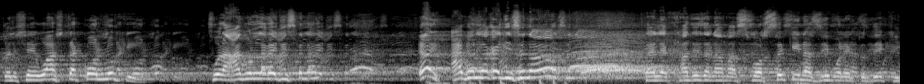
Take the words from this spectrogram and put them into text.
তাহলে সেই ওয়াশটা করল কি? পুরো আগুন লাগাই দিছে না? এই, আগুন লাগাই দিছে না? তাইলে খাদিজা নামাজ পড়ছে কিনা জীবনে একটু দেখি।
